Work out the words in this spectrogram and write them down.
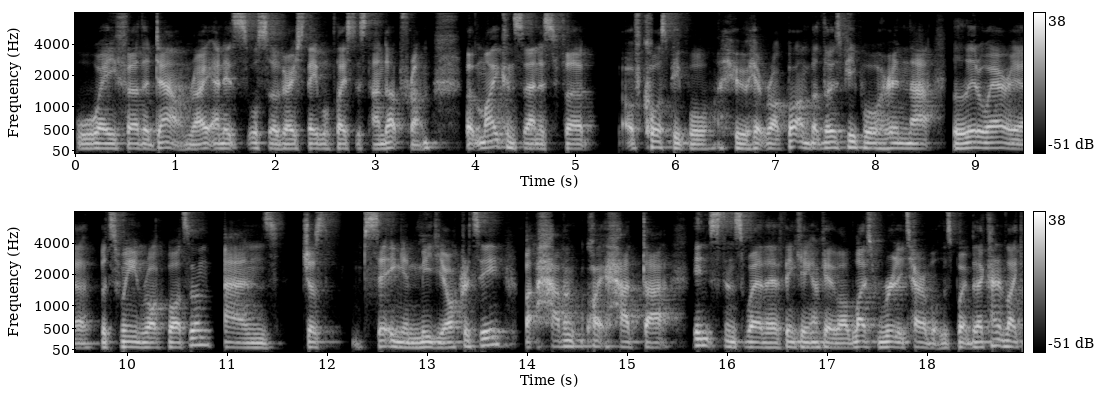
way further down, right? And it's also a very stable place to stand up from. But my concern is for of course, people who hit rock bottom, but those people who are in that little area between rock bottom and just sitting in mediocrity, but haven't quite had that instance where they're thinking, okay, well, life's really terrible at this point. But they're kind of like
